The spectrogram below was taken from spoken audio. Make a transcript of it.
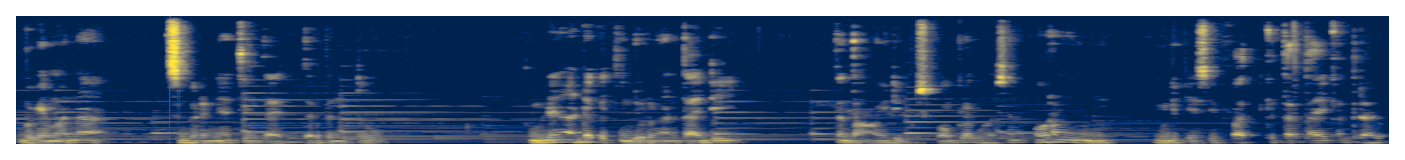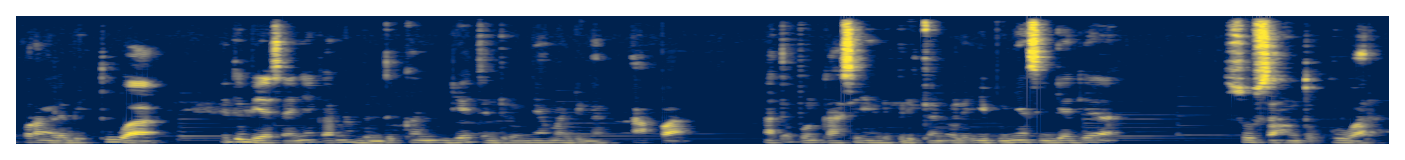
Bagaimana sebenarnya cinta itu terbentuk. Kemudian ada kecenderungan tadi tentang Oedipus kompleks bahwasanya orang memiliki sifat ketertarikan terhadap orang lebih tua itu biasanya karena bentukan dia cenderung nyaman dengan apa ataupun kasih yang diberikan oleh ibunya sehingga dia susah untuk keluar.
